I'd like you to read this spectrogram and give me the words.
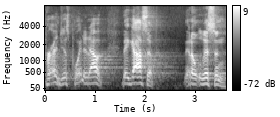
Brian just pointed out, they gossip, they don't listen.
